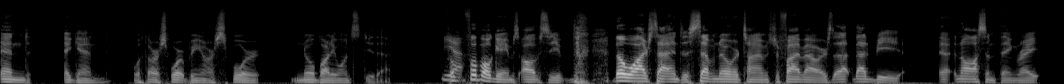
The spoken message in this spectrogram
And again, with our sport being our sport, nobody wants to do that. Yeah. football games, obviously, they'll watch that into seven overtimes for five hours. That that'd be an awesome thing, right?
